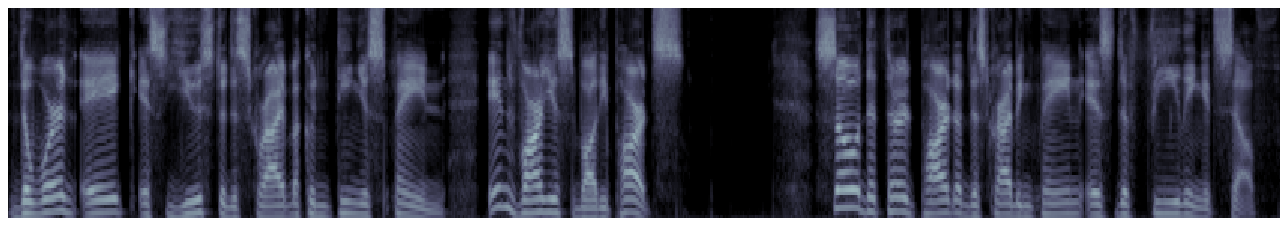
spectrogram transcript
The word ache is used to describe a continuous pain in various body parts. So, the third part of describing pain is the feeling itself.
